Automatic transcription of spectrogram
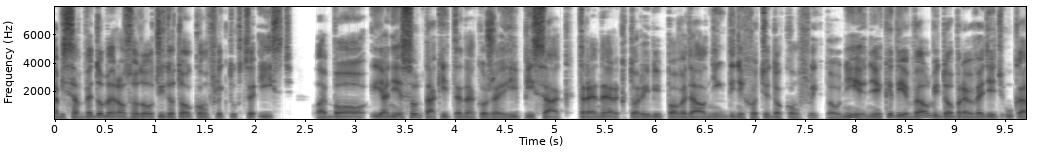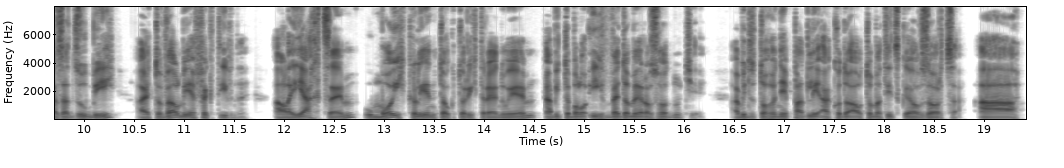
aby sa vedome rozhodol, či do toho konfliktu chce ísť. Lebo ja nie som taký ten akože hypisák, trenér, ktorý by povedal nikdy nechoďte do konfliktov. Nie, niekedy je veľmi dobre vedieť ukázať zuby a je to veľmi efektívne. Ale ja chcem u mojich klientov, ktorých trénujem, aby to bolo ich vedomé rozhodnutie. Aby do toho nepadli ako do automatického vzorca. A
